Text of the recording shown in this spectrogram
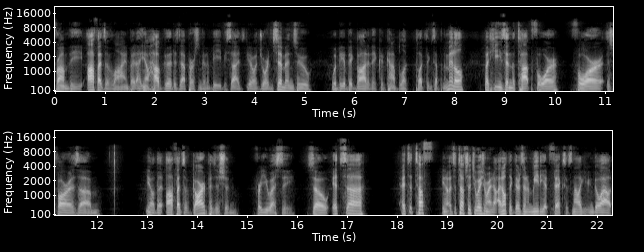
from the offensive line, but uh, you know, how good is that person going to be besides, you know, Jordan Simmons who would be a big body that could kind of plug, plug things up in the middle, but he's in the top four for as far as, um, you know, the offensive guard position for USC. So it's, uh, it's a tough, you know, it's a tough situation right now. I don't think there's an immediate fix. It's not like you can go out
